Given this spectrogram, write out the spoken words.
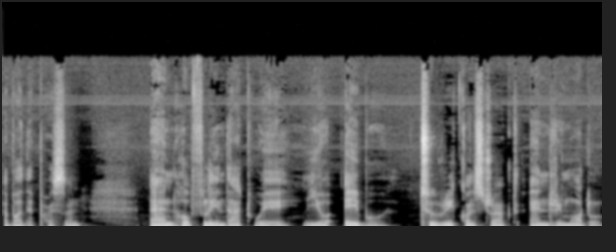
about the person. And hopefully, in that way, you're able to reconstruct and remodel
